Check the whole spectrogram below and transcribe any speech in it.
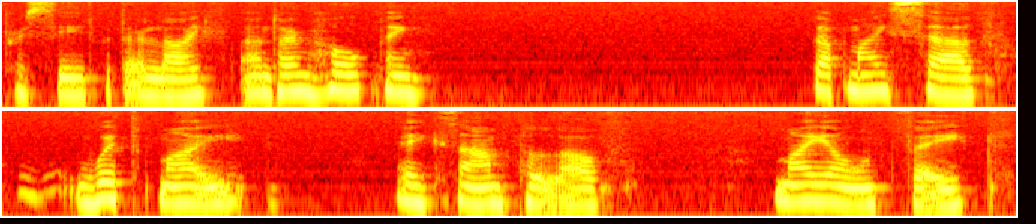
proceed with their life, and I'm hoping that myself, with my example of my own faith,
